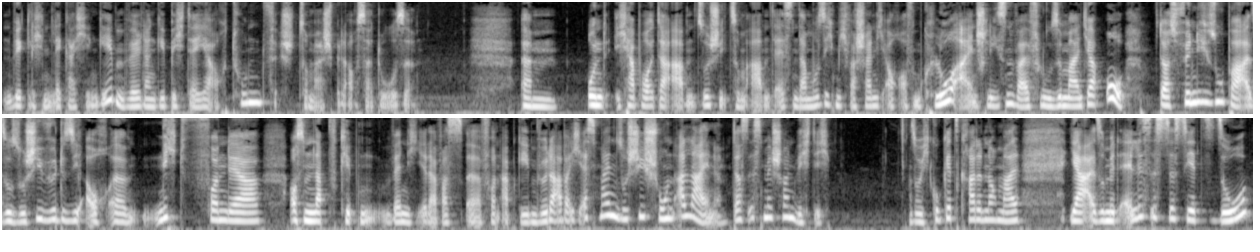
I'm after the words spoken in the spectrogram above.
wirklich ein Leckerchen geben will, dann gebe ich der ja auch Thunfisch zum Beispiel aus der Dose. Ähm, und ich habe heute Abend Sushi zum Abendessen. Da muss ich mich wahrscheinlich auch auf dem Klo einschließen, weil Fluse meint ja, oh, das finde ich super. Also Sushi würde sie auch äh, nicht von der aus dem Napf kippen, wenn ich ihr da was äh, von abgeben würde. Aber ich esse meinen Sushi schon alleine. Das ist mir schon wichtig. So, ich gucke jetzt gerade noch mal. Ja, also mit Alice ist es jetzt so,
